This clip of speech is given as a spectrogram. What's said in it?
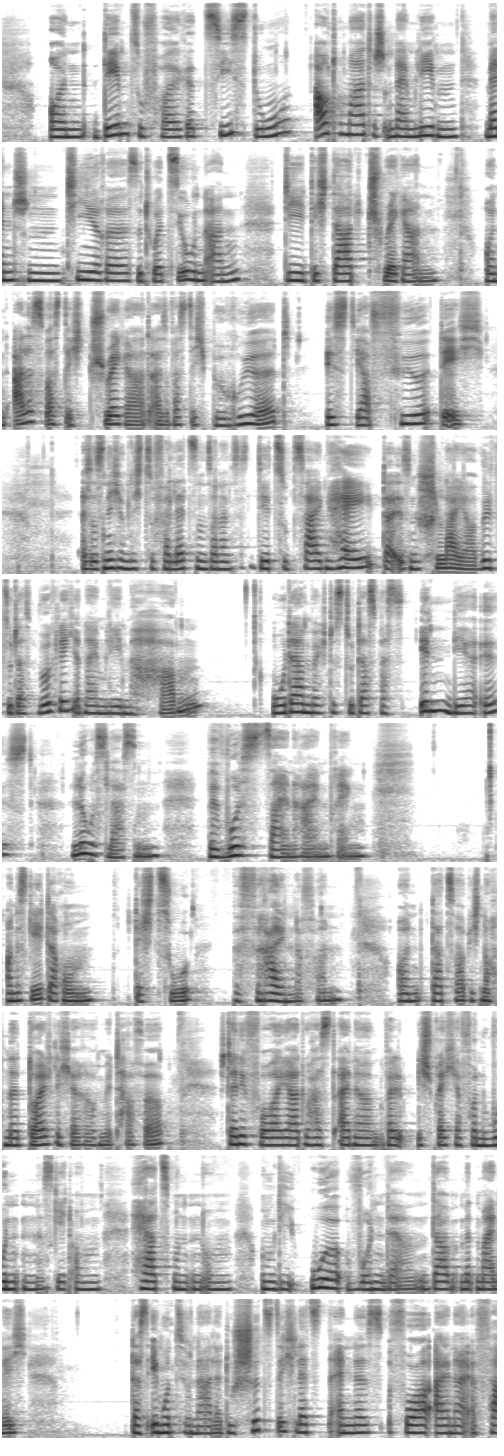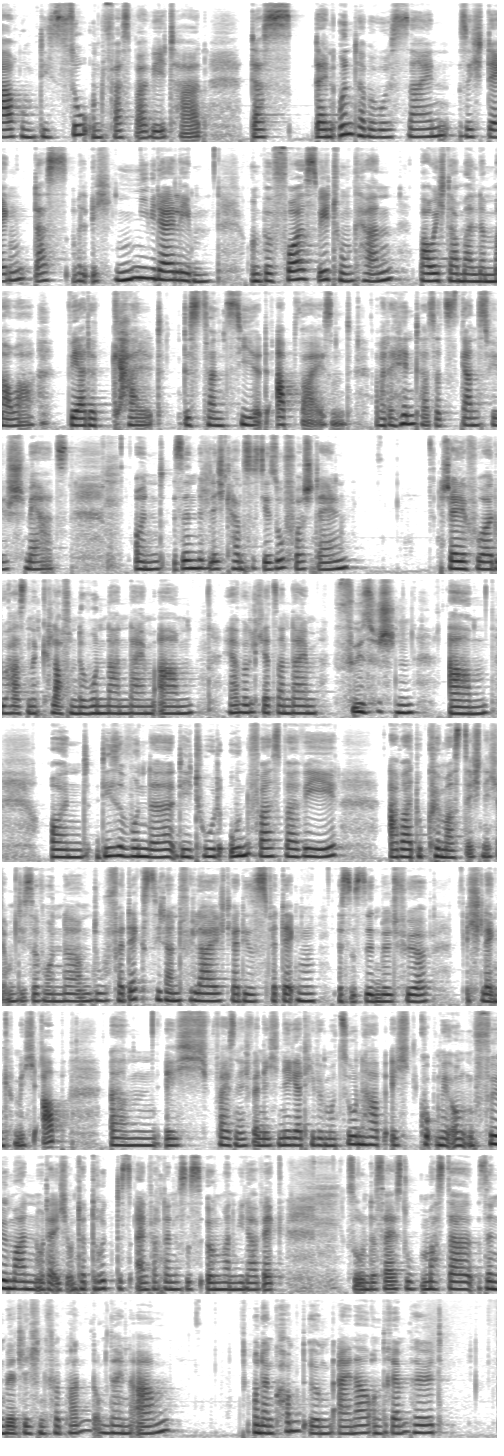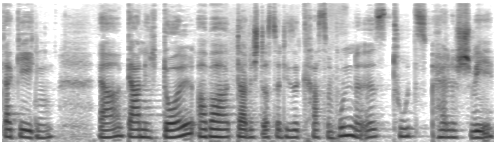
und demzufolge ziehst du automatisch in deinem Leben Menschen, Tiere, Situationen an, die dich da triggern. Und alles, was dich triggert, also was dich berührt, ist ja für dich. Es ist nicht, um dich zu verletzen, sondern dir zu zeigen, hey, da ist ein Schleier. Willst du das wirklich in deinem Leben haben? Oder möchtest du das, was in dir ist, loslassen, Bewusstsein reinbringen? Und es geht darum, dich zu befreien davon. Und dazu habe ich noch eine deutlichere Metapher. Stell dir vor, ja, du hast eine, weil ich spreche ja von Wunden, es geht um Herzwunden, um, um die Urwunde. Und damit meine ich das Emotionale. Du schützt dich letzten Endes vor einer Erfahrung, die so unfassbar weh tat, dass dein Unterbewusstsein sich denkt, das will ich nie wieder erleben. Und bevor es wehtun kann, baue ich da mal eine Mauer, werde kalt, distanziert, abweisend. Aber dahinter sitzt ganz viel Schmerz. Und sinnbildlich kannst du es dir so vorstellen, Stell dir vor, du hast eine klaffende Wunde an deinem Arm, ja, wirklich jetzt an deinem physischen Arm. Und diese Wunde, die tut unfassbar weh, aber du kümmerst dich nicht um diese Wunde und du verdeckst sie dann vielleicht. Ja, dieses Verdecken ist das Sinnbild für, ich lenke mich ab. Ähm, ich weiß nicht, wenn ich negative Emotionen habe, ich gucke mir irgendeinen Film an oder ich unterdrücke das einfach, dann ist es irgendwann wieder weg. So, und das heißt, du machst da sinnbildlichen Verband um deinen Arm und dann kommt irgendeiner und rempelt dagegen. Ja, gar nicht doll, aber dadurch, dass da diese krasse Wunde ist, tut's höllisch weh.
